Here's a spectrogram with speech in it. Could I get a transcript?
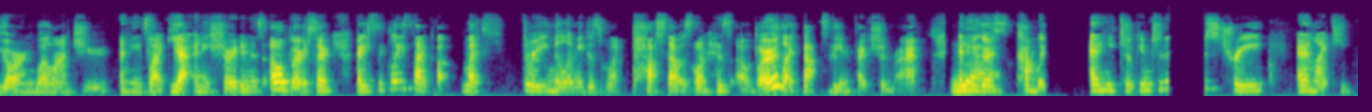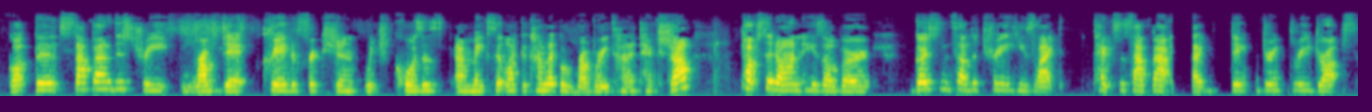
you're well, aren't you? And he's like, yeah. And he showed him his elbow. So basically, it's like uh, like three millimeters of like pus that was on his elbow. Like that's the infection, right? And yeah. he goes, come with. And he took him to this tree and like he got the sap out of this tree, rubbed it, created friction, which causes um, makes it like a kind of like a rubbery kind of texture. Pops it on his elbow, goes inside the tree. He's like, takes a sap out, like drink three drops,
